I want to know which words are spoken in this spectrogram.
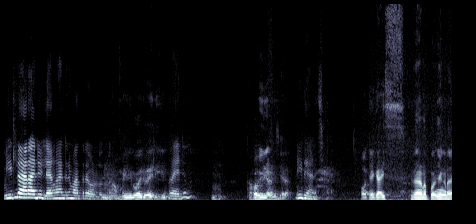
വീട്ടിൽ വേറെ ആരും ഇല്ല. ഞങ്ങൾ രണ്ടിന് മാത്രമേ ഉള്ളൂ. അമ്മ വരുമായിരിക്കും വരും. ഉം. അപ്പൊ വീട് കാണിച്ചു തരാം. വീട് കാണിച്ചു തരാം. ഓക്കെ ഗൈസ് ഇതാണ് അപ്പോൾ ഞങ്ങളുടെ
